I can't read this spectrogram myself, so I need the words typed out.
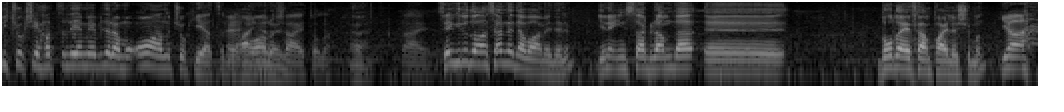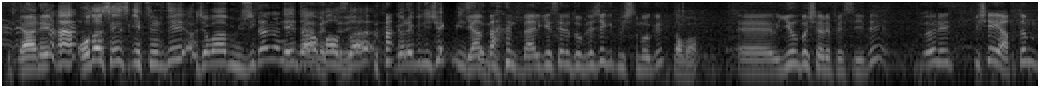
birçok şey hatırlayamayabilir ama o anı çok iyi hatırlar. Evet. o Aynen ana öyle. şahit olan. Evet. Aynen. Sevgili Doğan senle devam edelim. Yine Instagram'da e, Dodo FM paylaşımın. Ya Yani o da ses getirdi. Acaba Sen onu müzikte daha devam fazla görebilecek miyiz ya seni? ben belgesele dublaja gitmiştim o gün. Tamam. Ee, yılbaşı arifesiydi. Öyle bir şey yaptım.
